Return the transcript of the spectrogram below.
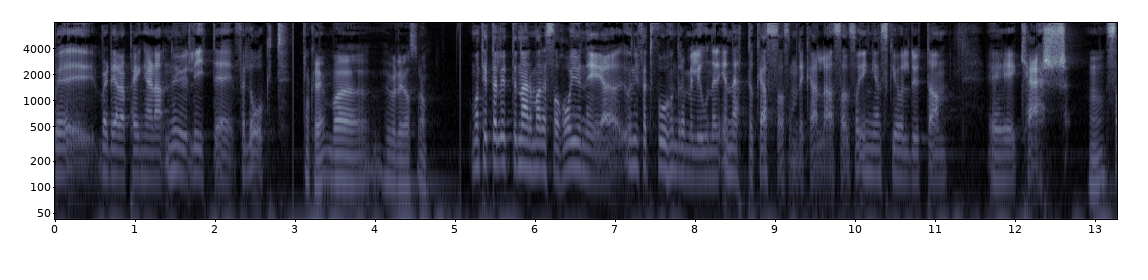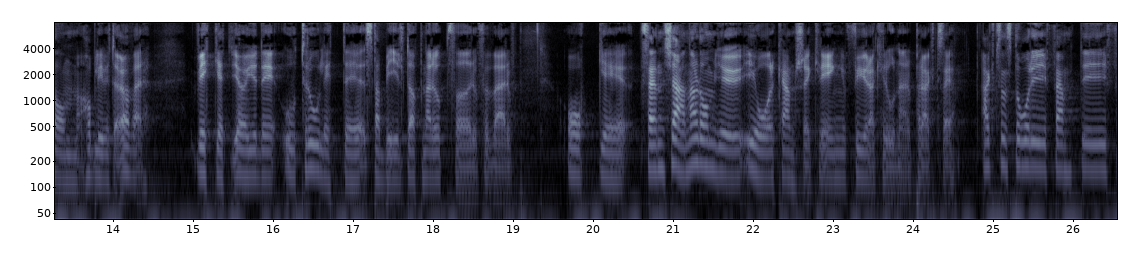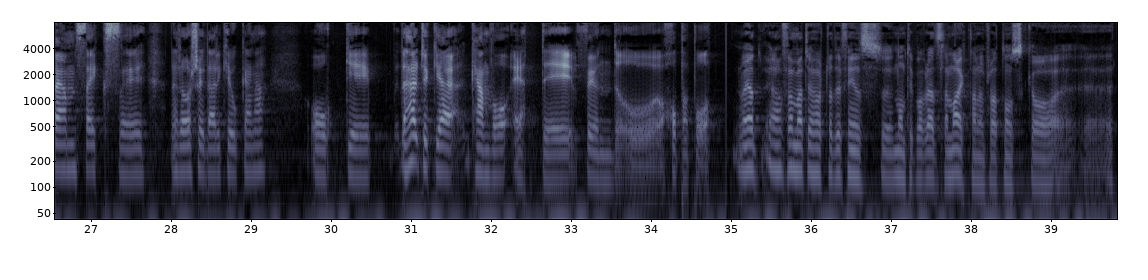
värderar pengarna nu lite för lågt. Okej, vad- hur värderas det då? Om man tittar lite närmare så har ju Nea ungefär 200 miljoner i nettokassa som det kallas. Alltså ingen skuld utan eh, cash Mm. som har blivit över. Vilket gör ju det otroligt eh, stabilt och öppnar upp för förvärv. Och eh, sen tjänar de ju i år kanske kring 4 kronor per aktie. Aktien står i 55-6, eh, den rör sig där i krokarna. Och det här tycker jag kan vara ett fynd att hoppa på. Men jag, jag har för mig att jag har hört att det finns någon typ av rädsla i marknaden för att de ska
